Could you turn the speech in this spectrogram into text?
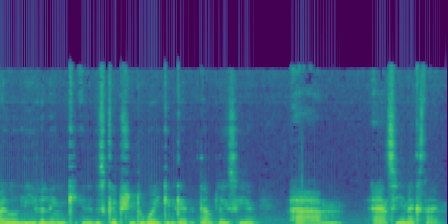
I will leave a link in the description to where you can get the templates here. Um, and see you next time.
